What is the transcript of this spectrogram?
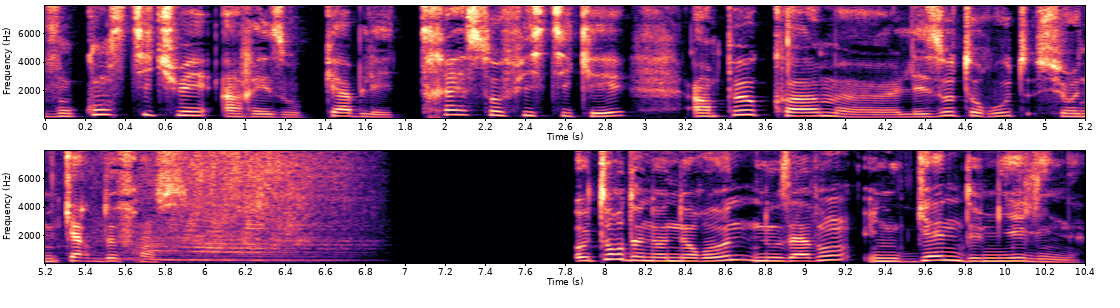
vont constituer un réseau câblé très sophistiqué, un peu comme euh, les autoroutes sur une carte de France. Autour de nos neurones, nous avons une gaine de myéline,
